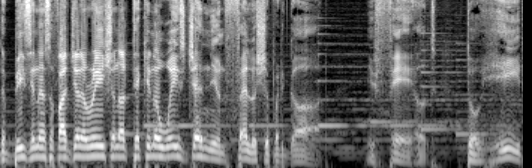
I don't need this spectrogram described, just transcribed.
The busyness of our generation had taken away his genuine fellowship with God. He failed to heed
